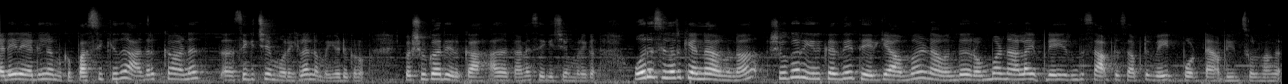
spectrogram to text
இடையில இடையில நமக்கு பசிக்குது? அதற்கான சிகிச்சை முறைகளை நம்ம எடுக்கணும். இப்போ சுகர் இருக்கா? அதற்கான சிகிச்சை முறைகள். ஒரு சிலருக்கு என்ன ஆகும்னா சுகர் இருக்கிறதே தெரியாமல் நான் வந்து ரொம்ப நாளாக இப்படியே இருந்து சாப்பிட்டு சாப்பிட்டு வெயிட் போட்டேன் அப்படின்னு சொல்லுவாங்க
